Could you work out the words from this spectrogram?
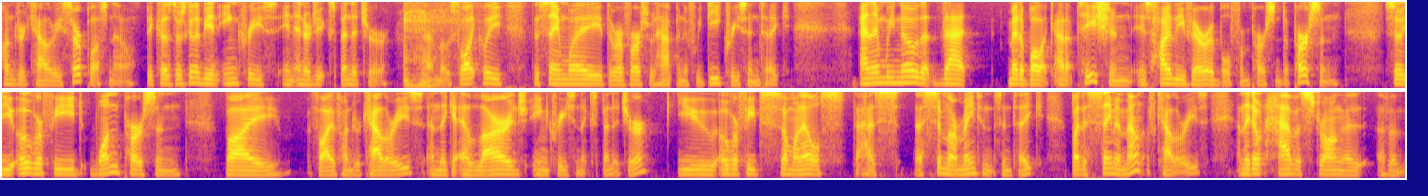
100 calorie surplus now because there's going to be an increase in energy expenditure mm-hmm. uh, most likely. The same way the reverse would happen if we decrease intake. And then we know that that metabolic adaptation is highly variable from person to person. So you overfeed one person by 500 calories and they get a large increase in expenditure. You overfeed someone else that has a similar maintenance intake by the same amount of calories and they don't have as strong a, of a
